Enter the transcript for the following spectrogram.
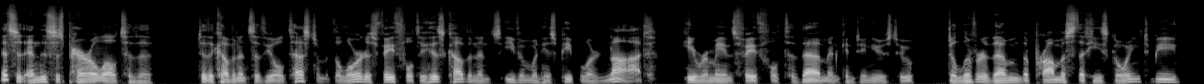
It, and this is parallel to the to the covenants of the Old Testament. The Lord is faithful to His covenants even when His people are not. He remains faithful to them and continues to deliver them the promise that he's going to be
